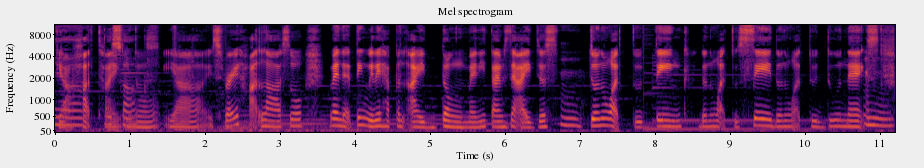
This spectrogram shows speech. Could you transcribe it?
their Yeah, hard time you know. yeah it's very hard lah. So when that thing really happened i dung many times. Then i just Mm, don't know what to think don't know what to say don't know what to do next. Mm,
